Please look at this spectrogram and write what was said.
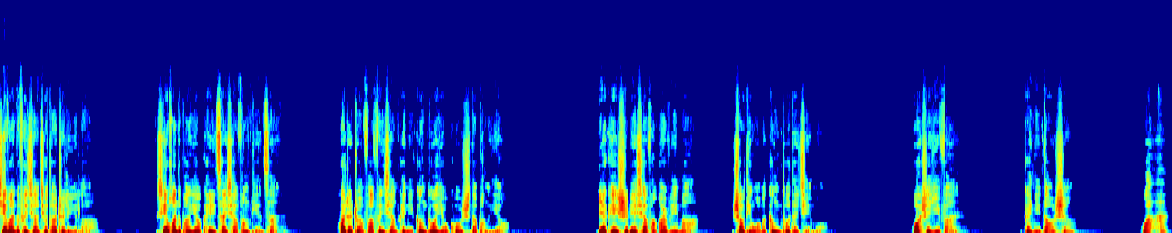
今晚的分享就到这里了，喜欢的朋友可以在下方点赞，或者转发分享给你更多有故事的朋友。也可以识别下方二维码，收听我们更多的节目。我是一凡，给你道声晚安。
